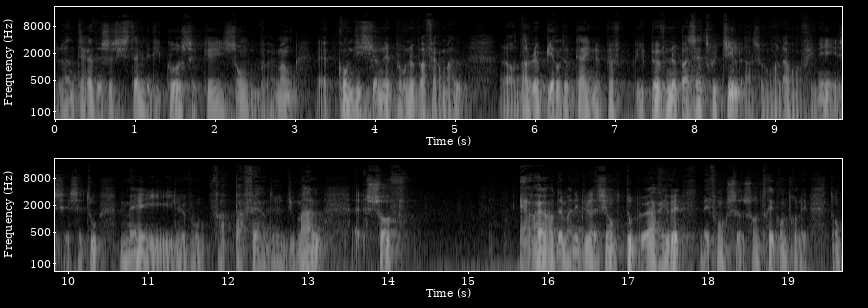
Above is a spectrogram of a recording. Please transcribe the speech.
L'intérêt de ce système médicaux, c'est qu'ils sont vraiment euh, conditionnés pour ne pas faire mal. Alors, dans le pire des cas, ils, ne peuvent, ils peuvent ne pas être utiles. À ce moment-là, on finit, c'est tout. Mais ils ne vont pas faire du mal, euh, sauf erreur de manipulation, tout peut arriver. Les fonds sont très contrôlés. Donc,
